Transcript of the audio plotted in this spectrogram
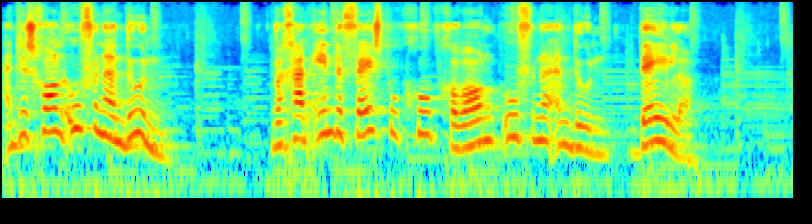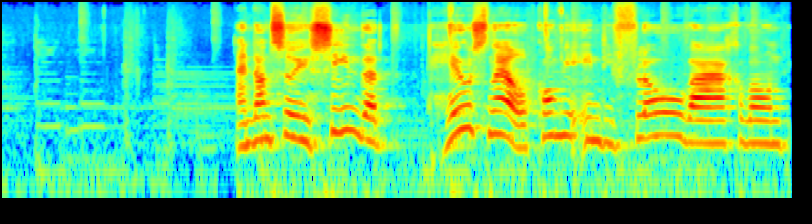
En het is gewoon oefenen en doen. We gaan in de Facebookgroep gewoon oefenen en doen. Delen. En dan zul je zien dat heel snel kom je in die flow waar gewoon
